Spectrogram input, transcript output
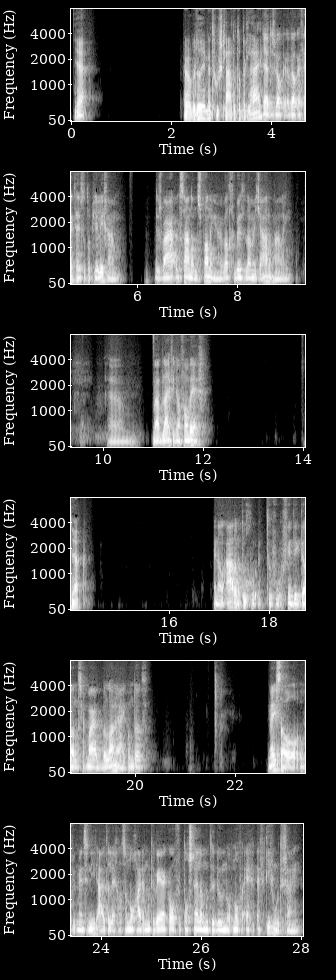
ja. En wat bedoel je met hoe slaat het op het lijf? Ja, dus welk, welk effect heeft het op je lichaam? Dus waar ontstaan dan de spanningen? Wat gebeurt er dan met je ademhaling? Ehm, waar blijf je dan van weg? ja. En dan adem toevo- toevoegen vind ik dan zeg maar belangrijk, omdat meestal hoef ik mensen niet uit te leggen dat ze nog harder moeten werken of het nog sneller moeten doen of nog effectiever moeten zijn.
